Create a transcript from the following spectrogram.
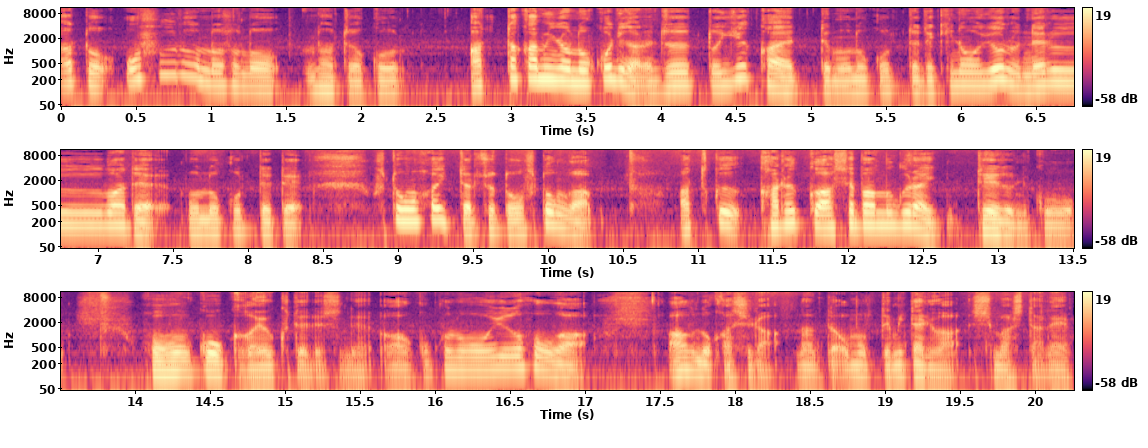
あと、お風呂のその、なんていうの、こう、あったかみの残りがね、ずっと家帰っても残ってて、昨日夜寝るまでも残ってて、布団入ったらちょっとお布団が熱く、軽く汗ばむぐらい程度にこう、保温効果が良くてですね、あ、ここのお湯の方が合うのかしら、なんて思ってみたりはしましたね。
